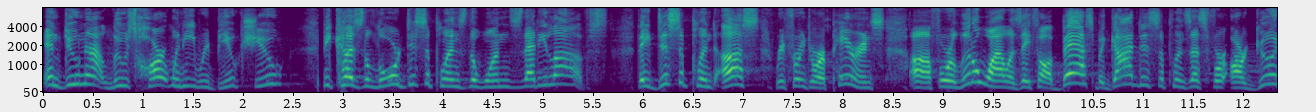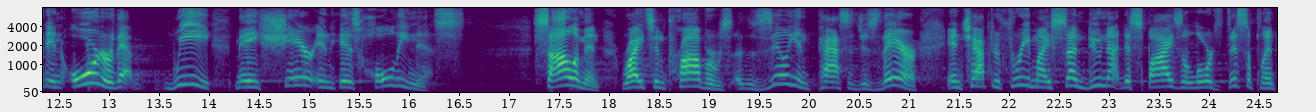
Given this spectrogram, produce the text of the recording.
and do not lose heart when he rebukes you, because the Lord disciplines the ones that he loves." They disciplined us, referring to our parents, uh, for a little while as they thought best, but God disciplines us for our good in order that we may share in his holiness. Solomon writes in Proverbs, a zillion passages there. In chapter 3, my son, do not despise the Lord's discipline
